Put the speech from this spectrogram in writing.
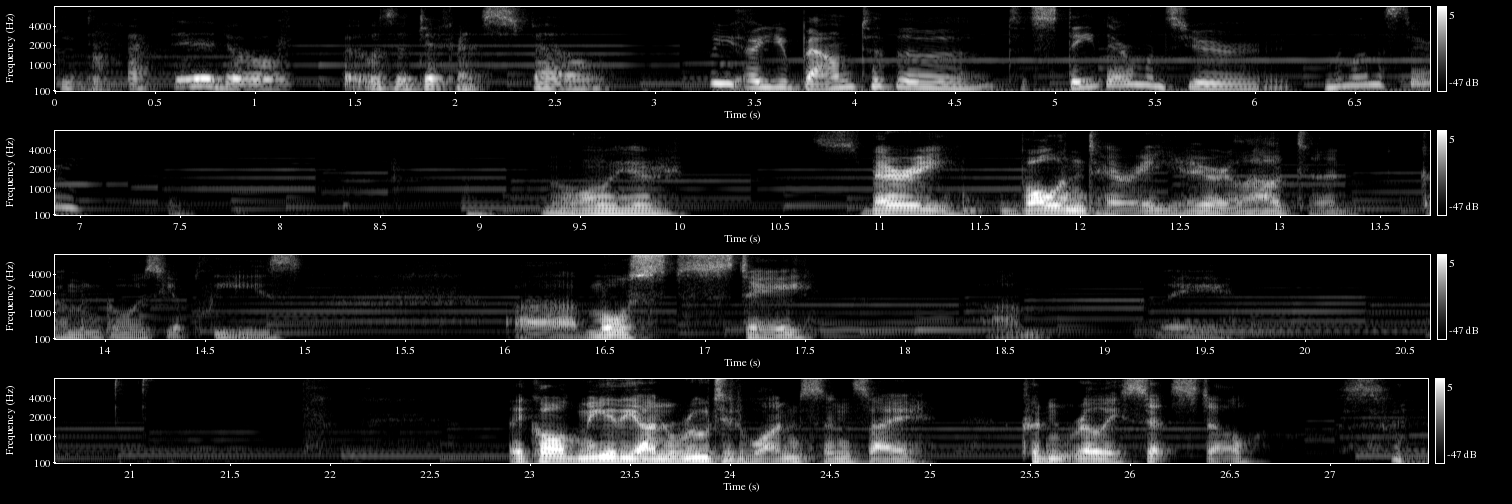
he defected or if it was a different spell. Are you- Are you bound to the to stay there once you're in the monastery? No, you're. It's very voluntary. You're allowed to come and go as you please. Uh, most stay. Um, they. They called me the unrooted one since I couldn't really sit still.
